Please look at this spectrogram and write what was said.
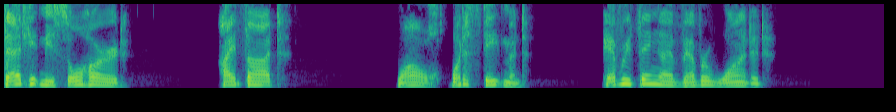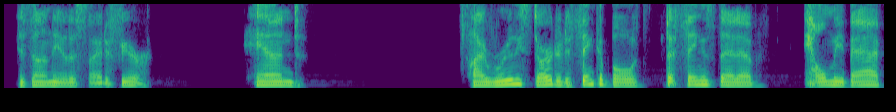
that hit me so hard. I thought, wow, what a statement. Everything I've ever wanted is on the other side of fear. And I really started to think about the things that have held me back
